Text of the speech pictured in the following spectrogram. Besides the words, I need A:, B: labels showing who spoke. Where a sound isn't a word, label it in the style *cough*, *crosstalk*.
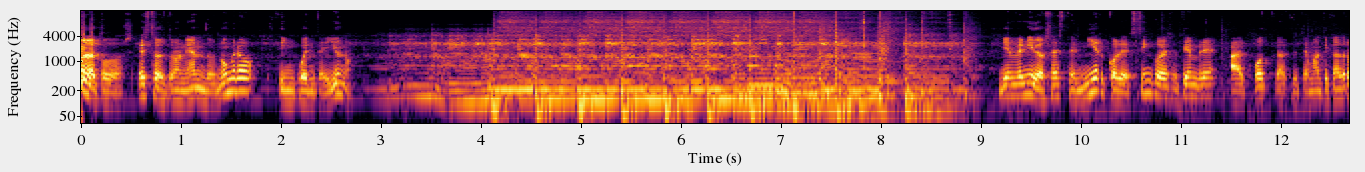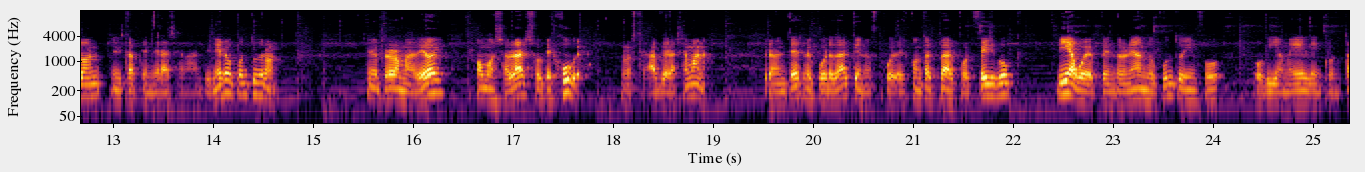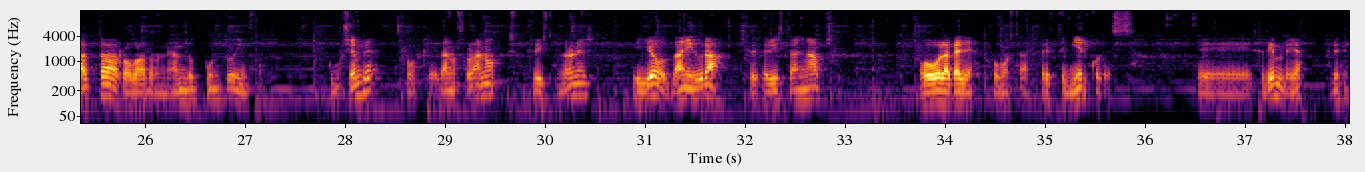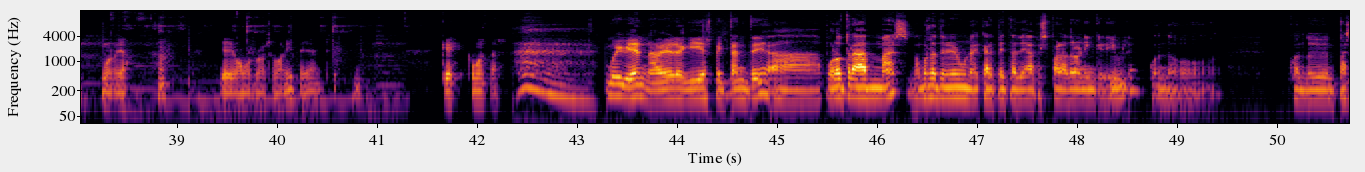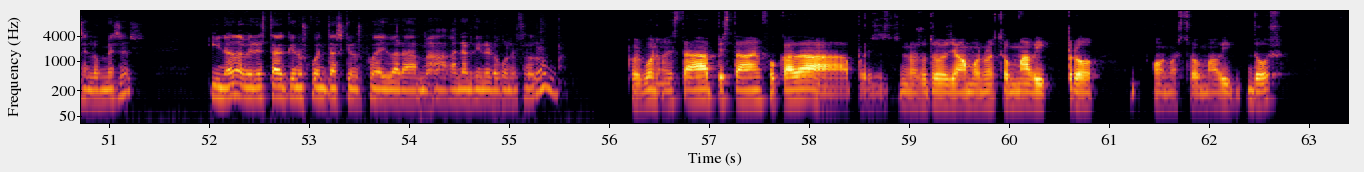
A: Hola a todos, esto es Droneando número 51. Bienvenidos a este miércoles 5 de septiembre al podcast de temática dron en el que aprenderás a ganar dinero con tu dron. En el programa de hoy vamos a hablar sobre Hoover, nuestra app de la semana. Pero antes recuerda que nos puedes contactar por Facebook, vía web en droneando.info o vía mail en contacta.droneando.info. Como siempre, somos Cayetano Solano, especialista en drones, y yo, Dani Durá, especialista en apps. Hola Calle, ¿cómo estás? Este miércoles de septiembre ya. *laughs* bueno, ya. *laughs* Ya llevamos una semanita ya. ¿Qué? ¿Cómo estás?
B: Muy bien, a ver, aquí expectante por otra app más. Vamos a tener una carpeta de apps para drone increíble cuando, cuando pasen los meses. Y nada, a ver esta que nos cuentas que nos puede ayudar a, a ganar dinero con nuestro drone.
A: Pues bueno, esta app está enfocada a, pues nosotros llevamos nuestro Mavic Pro o nuestro Mavic 2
